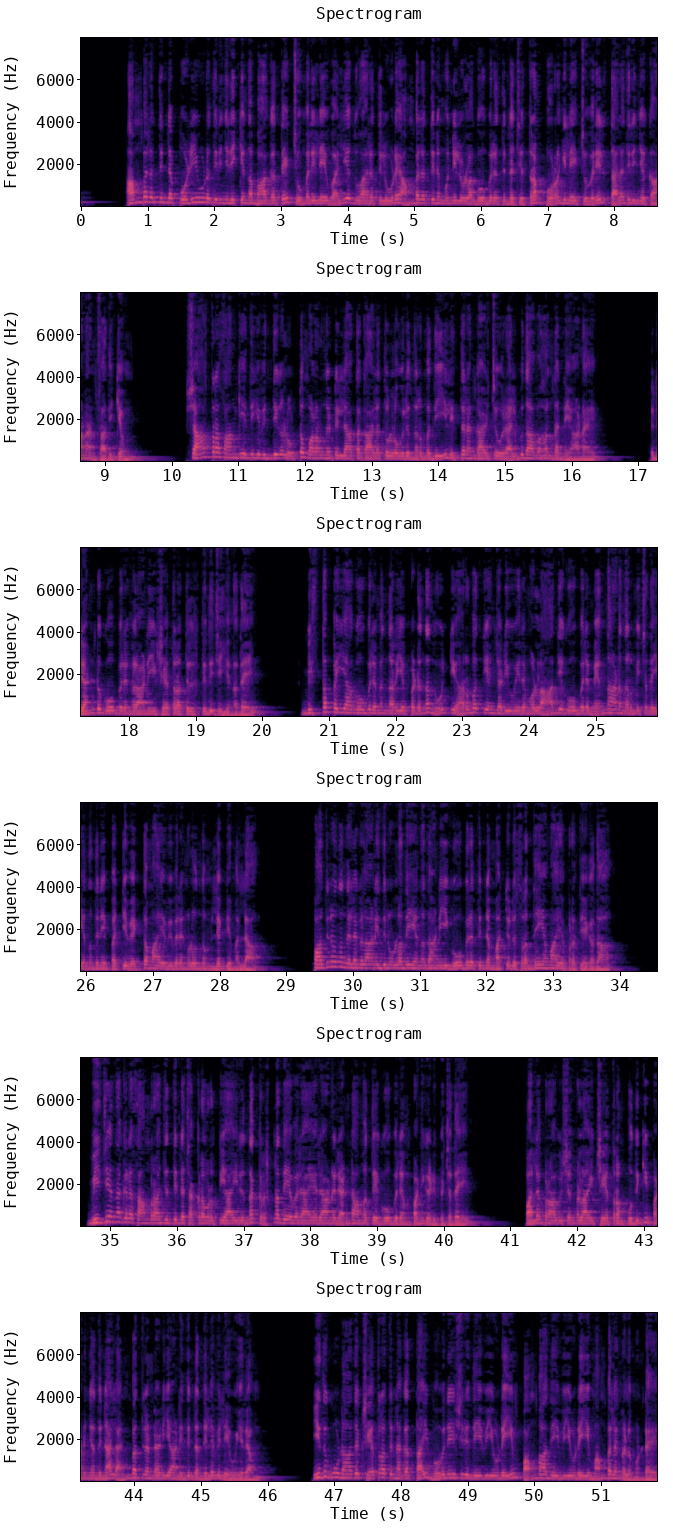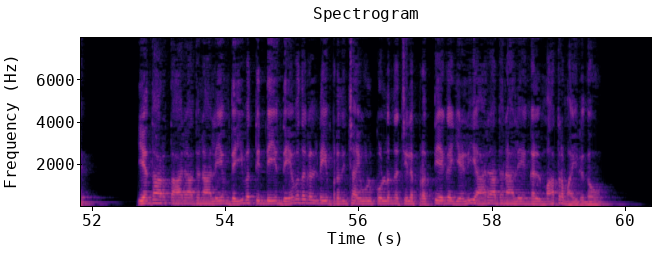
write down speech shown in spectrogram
അമ്പലത്തിന്റെ പുഴയോട് തിരിഞ്ഞിരിക്കുന്ന ഭാഗത്തെ ചുമരിലെ വലിയ ദ്വാരത്തിലൂടെ അമ്പലത്തിന് മുന്നിലുള്ള ഗോപുരത്തിന്റെ ചിത്രം പുറകിലെ ചുവരിൽ തലതിരിഞ്ഞ് കാണാൻ സാധിക്കും. ശാസ്ത്ര സാങ്കേതിക വിദ്യകൾ ഒട്ടും വളർന്നിട്ടില്ലാത്ത കാലത്തുള്ള ഒരു നിർമ്മിതിയിൽ ഇത്തരം കാഴ്ച ഒരു അത്ഭുതാവഹം തന്നെയാണ്. രണ്ട് ഗോപുരങ്ങളാണ് ഈ ക്ഷേത്രത്തിൽ സ്ഥിതി ചെയ്യുന്നത്. ബിസ്തപ്പയ്യ ഗോപുരം എന്നറിയപ്പെടുന്ന നൂറ്റി അടി ഉയരമുള്ള ആദ്യ ഗോപുരം എന്നാണ് നിർമ്മിച്ചത് എന്നതിനെപ്പറ്റി വ്യക്തമായ വിവരങ്ങളൊന്നും ലഭ്യമല്ല. പതിനൊന്ന് നിലകളാണ് ഇതിനുള്ളത് എന്നതാണ് ഈ ഗോപുരത്തിന്റെ മറ്റൊരു ശ്രദ്ധേയമായ പ്രത്യേകത. വിജയനഗര സാമ്രാജ്യത്തിന്റെ ചക്രവർത്തിയായിരുന്ന കൃഷ്ണദേവരായരാണ് രണ്ടാമത്തെ ഗോപുരം പണികഴിപ്പിച്ചത്. പല പ്രാവശ്യങ്ങളായി ക്ഷേത്രം പുതുക്കി പണിഞ്ഞതിനാൽ അൻപത്തിരണ്ട് അടിയാണ് ഇതിന്റെ നിലവിലെ ഉയരം. ഇതുകൂടാതെ ക്ഷേത്രത്തിനകത്തായി ഭുവനേശ്വരി ദേവിയുടെയും പമ്പാദേവിയുടെയും അമ്പലങ്ങളുമുണ്ട്. യഥാർത്ഥ ആരാധനാലയം ദൈവത്തിന്റെയും ദേവതകളുടെയും പ്രതിച്ഛായ ഉൾക്കൊള്ളുന്ന ചില പ്രത്യേക എളി ആരാധനാലയങ്ങൾ മാത്രമായിരുന്നു.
